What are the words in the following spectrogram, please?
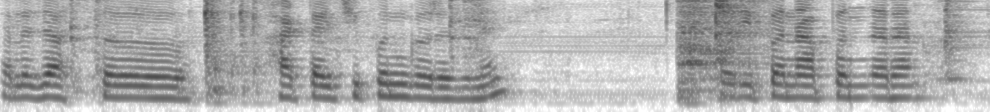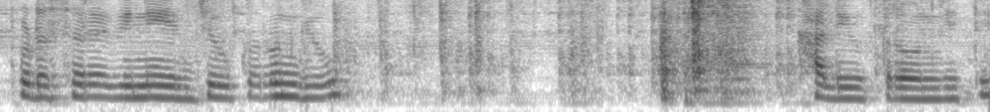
त्याला जास्त हाटायची पण गरज नाही. तरी पण आपण जरा थोडंसं रवीने एकजीव करून घेऊ. खाली उतरवून घेते.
